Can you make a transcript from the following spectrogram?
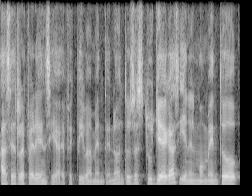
hace referencia efectivamente, ¿no? Entonces tú llegas y en el momento,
